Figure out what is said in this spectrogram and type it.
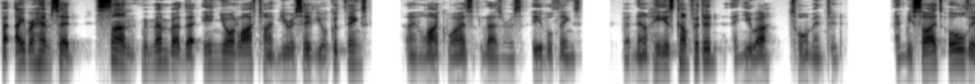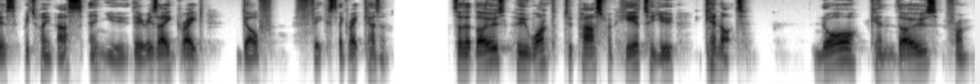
But Abraham said, Son, remember that in your lifetime you received your good things, and likewise Lazarus evil things. But now he is comforted, and you are tormented. And besides all this, between us and you, there is a great gulf fixed, a great chasm, so that those who want to pass from here to you cannot, nor can those from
